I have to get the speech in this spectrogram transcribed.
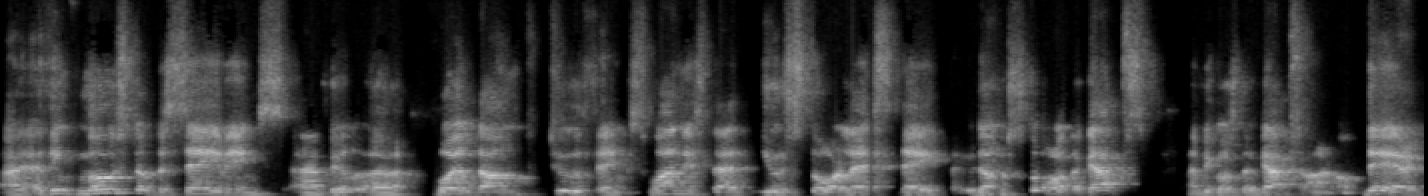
I think most of the savings uh, uh, boil down to two things. One is that you store less data. You don't store the gaps, and because the gaps are not there,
